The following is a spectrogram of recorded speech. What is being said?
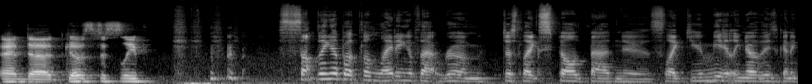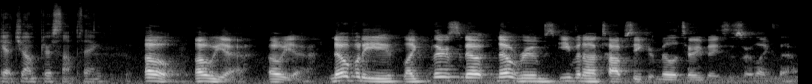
and uh, goes to sleep. Something about the lighting of that room just like spelled bad news. Like you immediately know that he's gonna get jumped or something. Oh, oh yeah, oh yeah. Nobody like there's no no rooms even on top secret military bases are like that.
